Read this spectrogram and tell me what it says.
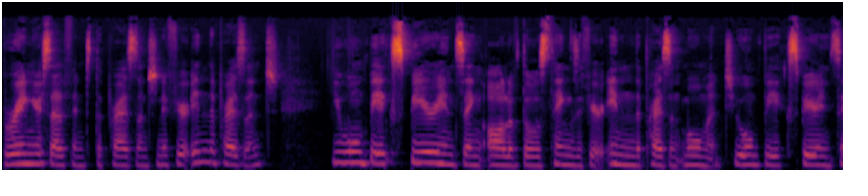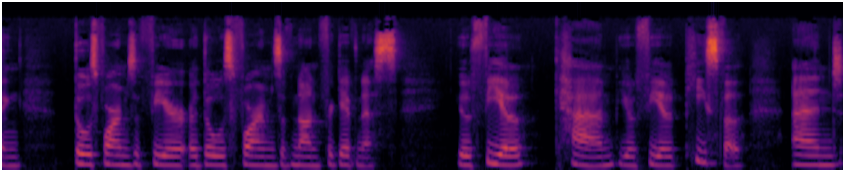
bring yourself into the present. And if you're in the present, you won't be experiencing all of those things if you're in the present moment. You won't be experiencing those forms of fear or those forms of non forgiveness. You'll feel calm, you'll feel peaceful. And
